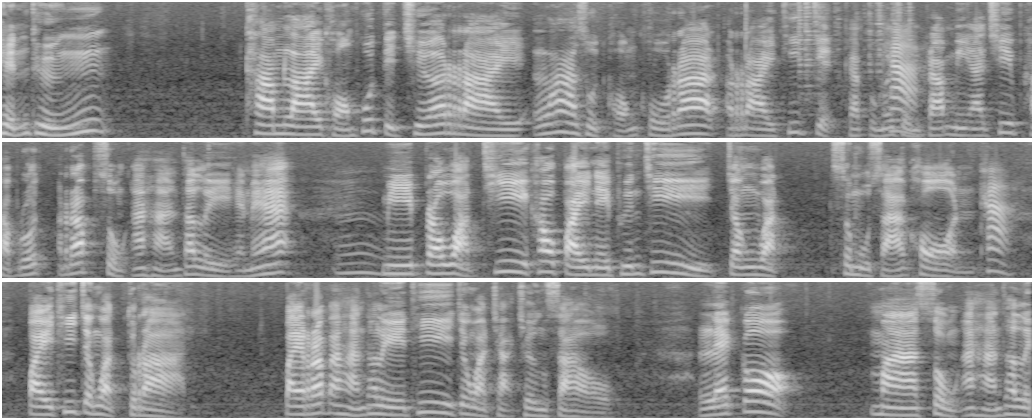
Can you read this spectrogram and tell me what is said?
เห็นถึงไทม์ไลน์ของผู้ติดเชื้อรายล่าสุดของโคราชรายที่ 7 ครับคุณผู้ชมค่ะครับมีอาชีพขับรถรับส่งอาหารทะเลเห็นไหมฮะอืมมีประวัติที่เข้าไปในพื้นที่จังหวัดสมุทรสาครค่ะไปที่จังหวัดตราด ไปรับอาหารทะเลที่จังหวัดฉะเชิงเซาและก็ มาส่งอาหารทะเล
